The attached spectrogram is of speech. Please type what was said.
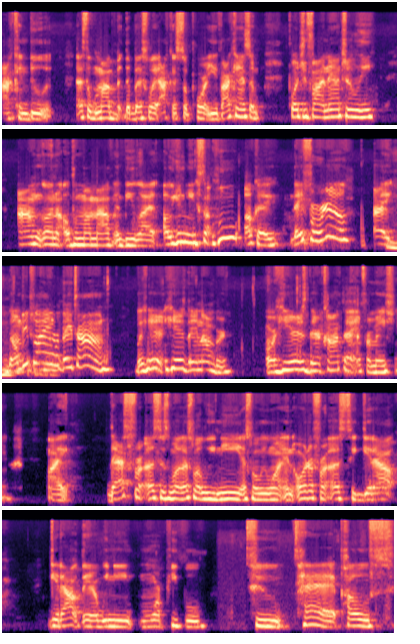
I can do it. That's the, my the best way I can support you. If I can't support you financially, I'm gonna open my mouth and be like, "Oh, you need some who? Okay, they for real. Like, mm-hmm. don't be playing with their time. But here, here's their number, or here's their contact information. Like, that's for us as well. That's what we need. That's what we want. In order for us to get out, get out there, we need more people to tag, post,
